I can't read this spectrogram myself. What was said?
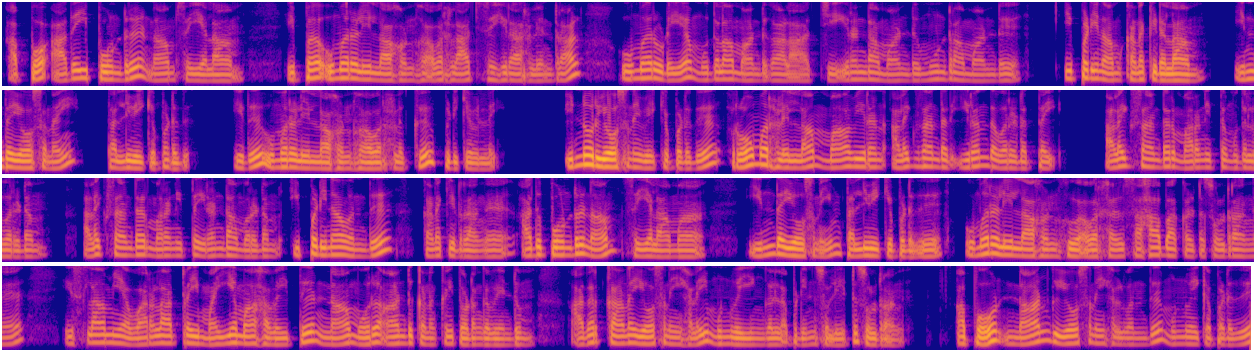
அப்போ அதை போன்று நாம் செய்யலாம். இப்போ உமர் அலி லாஹன் அவர்கள் ஆட்சி செய்கிறார்கள் என்றால் உமருடைய முதலாம் ஆண்டு கால ஆட்சி இரண்டாம் ஆண்டு மூன்றாம் ஆண்டு இப்படி நாம் கணக்கிடலாம். இந்த யோசனை தள்ளி வைக்கப்படுது. இது உமர் அலி லாஹன் அவர்களுக்கு பிடிக்கவில்லை. இன்னொரு யோசனை வைக்கப்படுது. ரோமர்கள் எல்லாம் மாவீரன் அலெக்சாண்டர் இறந்த வருடத்தை அலெக்சாண்டர் மரணித்த முதல் வருடம் அலெக்சாண்டர் மரணித்த இரண்டாம் வருடம் இப்படினா வந்து கணக்கிடுறாங்க. அது போன்று நாம் செய்யலாமா? இந்த யோசனையும் தள்ளி வைக்கப்படுது. உமர் அலி லாஹன்ஹு அவர்கள் சஹாபாக்கள்கிட்ட சொல்கிறாங்க இஸ்லாமிய வரலாற்றை மையமாக வைத்து நாம் ஒரு ஆண்டு கணக்கை தொடங்க வேண்டும். அதற்கான யோசனைகளை முன்வையுங்கள் அப்படின்னு சொல்லிட்டு சொல்கிறாங்க அப்போது நான்கு யோசனைகள் வந்து முன்வைக்கப்படுது.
